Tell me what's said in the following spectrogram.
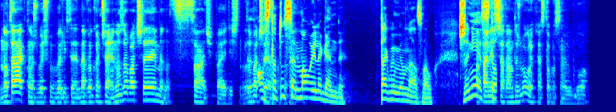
No tak, no już byśmy byli wtedy na wykończeniu. No zobaczymy, no co mam ci powiedzieć. No zobaczymy. o statusem małej legendy. Tak bym ją nazwał. Że nie A jest tam to to już w ogóle chyba 100% by było.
